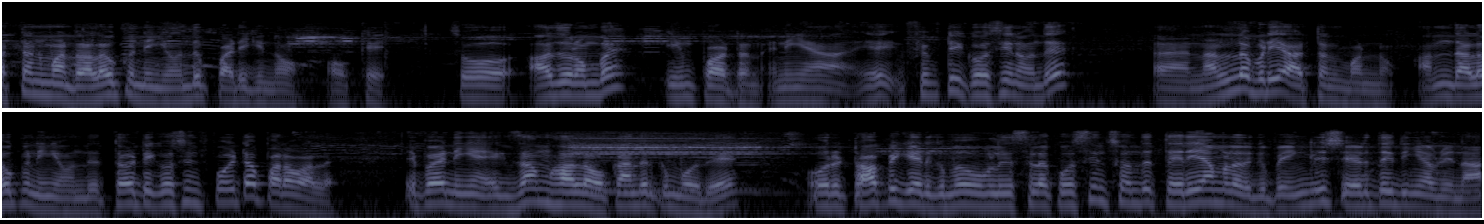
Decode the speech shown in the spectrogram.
அட்டன் பண்ணுற அளவுக்கு நீங்கள் வந்து படிக்கணும். ஓகே ஸோ அது ரொம்ப இம்பார்ட்டன்ட் நீங்கள் ஃபிஃப்டி கொஸ்டின் வந்து நல்லபடியாக அட்டன் பண்ணணும். அந்த அளவுக்கு நீங்கள் வந்து தேர்ட்டி கொஸ்டின்ஸ் போயிட்டால் பரவாயில்ல. இப்போ நீங்கள் எக்ஸாம் ஹாலில் உட்காந்துருக்கும் போது ஒரு டாபிக் எடுக்கும்போது உங்களுக்கு சில கொஸ்டின்ஸ் வந்து தெரியாமல் இருக்குது இப்போ இங்கிலீஷ் எடுத்துக்கிட்டீங்க அப்படின்னா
